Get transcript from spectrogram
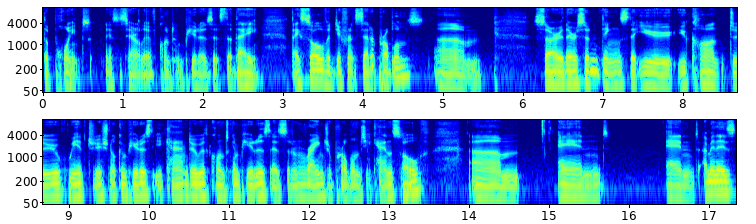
the point necessarily of quantum computers. It's that they they solve a different set of problems. Um, so there are certain things that you you can't do with traditional computers that you can do with quantum computers. There's sort of a range of problems you can solve, um, and and I mean, there's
